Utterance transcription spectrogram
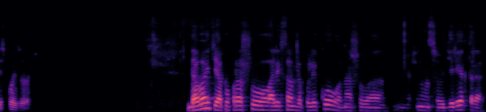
использовать? Давайте я попрошу Александра Полякова, нашего финансового директора,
